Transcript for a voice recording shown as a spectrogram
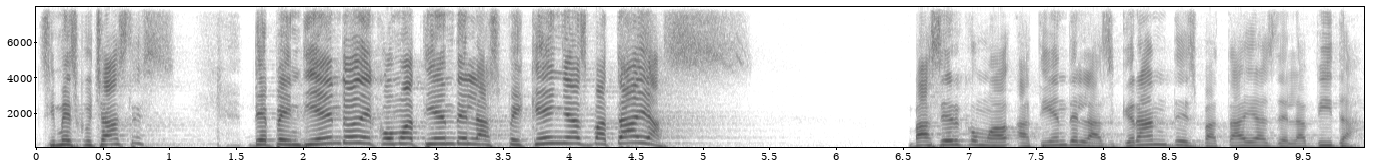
¿Sí me escuchaste? Dependiendo de cómo atiende las pequeñas batallas, va a ser como atiende las grandes batallas de la vida.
